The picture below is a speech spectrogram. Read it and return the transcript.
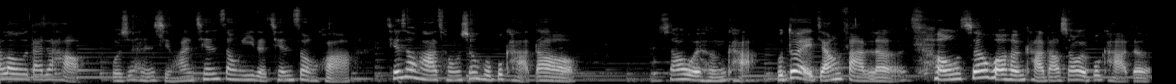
Hello，大家好，我是很喜欢千颂伊的千颂华。千颂华从生活不卡到稍微很卡，不对，讲反了，从生活很卡到稍微不卡的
